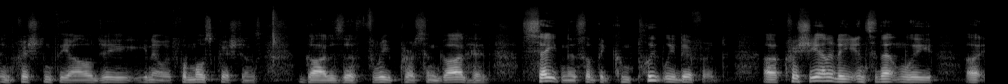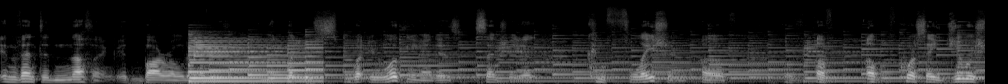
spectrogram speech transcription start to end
in Christian theology, you know, for most Christians, God is a three-person Godhead. Satan is something completely different. Uh, Christianity, incidentally, uh, invented nothing. It borrowed everything. What you're, what you're, looking at is essentially a conflation of, of, of, of, of course, a Jewish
